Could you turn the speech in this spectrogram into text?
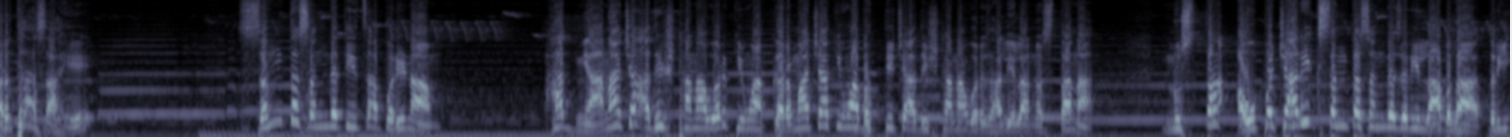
अर्थ असा आहे संत संगतीचा परिणाम हा ज्ञानाच्या अधिष्ठानावर किंवा कर्माच्या किंवा भक्तीच्या अधिष्ठानावर झालेला नसताना नुसता औपचारिक संत संग जरी लाभला तरी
